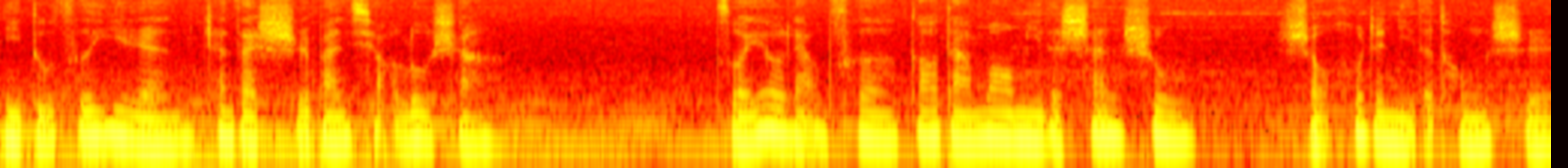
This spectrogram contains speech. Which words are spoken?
你独自一人站在石板小路上。左右两侧高大茂密的杉树守护着你的同时，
